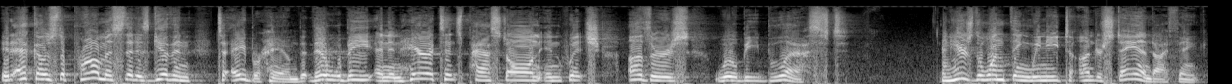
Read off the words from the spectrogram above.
It echoes the promise that is given to Abraham that there will be an inheritance passed on in which others will be blessed. And here's the one thing we need to understand, I think.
